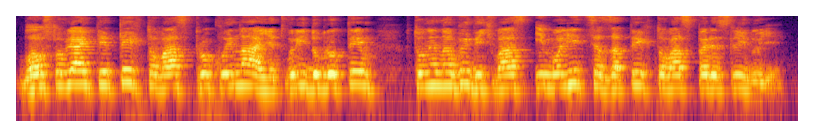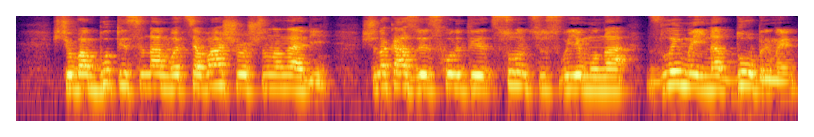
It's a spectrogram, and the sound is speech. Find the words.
Благословляйте тих, хто вас проклинає, творіть добро тим, хто ненавидить вас, і моліться за тих, хто вас переслідує, щоб вам бути синами Отця вашого, що на небі, що наказує сходити сонцю своєму над злими і над добрими,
